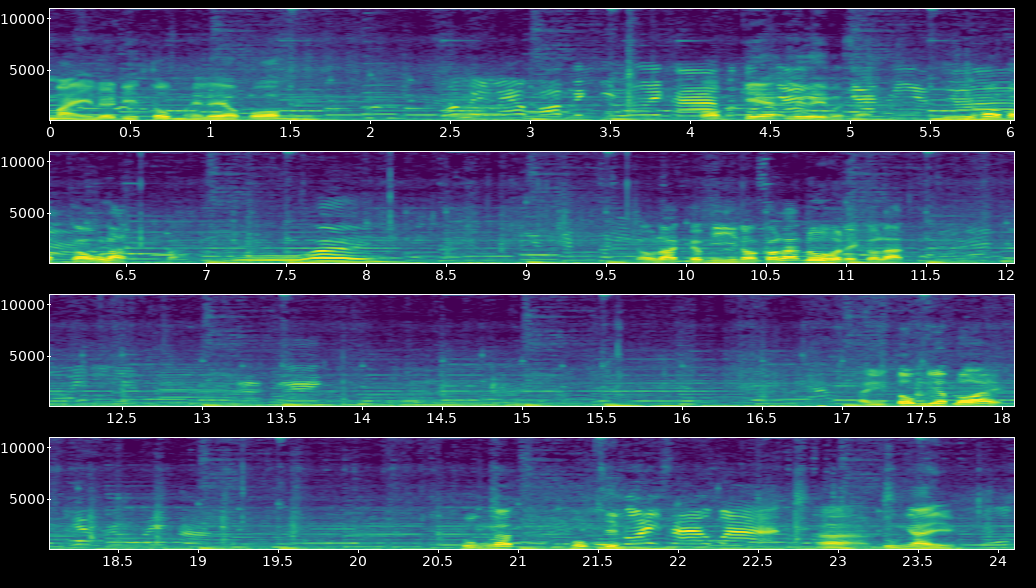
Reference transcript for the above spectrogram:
ใหม่ๆเลยนี่ต้มให้แล้วพร้อมนี่ก็มีแล้วพร้อมไปกินเลยค่ะพร้อมแกะเลยว่าซั่นมีมีห่อบักเกาลัดบาทโอ้ยเกาลัดก็มีเนาะเกาลัดโลเท่าไหร่เกาลัด อันนี้ต้มเรียบร้อย เรียบร้อยค่ะถุงละหกสิบร้อยสาวบาทอ่าถุงใหญ่หก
